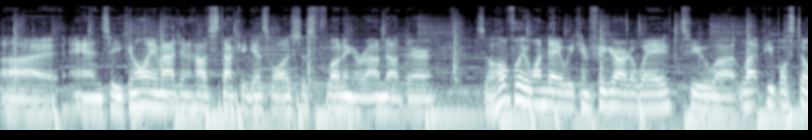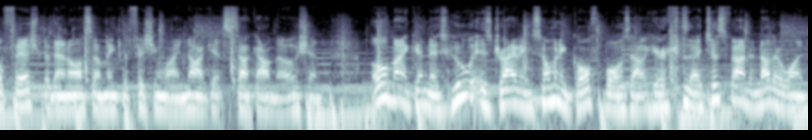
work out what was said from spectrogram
Uh, and so you can only imagine how stuck it gets while it's just floating around out there. So hopefully one day we can figure out a way to uh, let people still fish, but then also make the fishing line not get stuck out in the ocean. Oh my goodness, who is driving so many golf balls out here? Because I just found another one.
